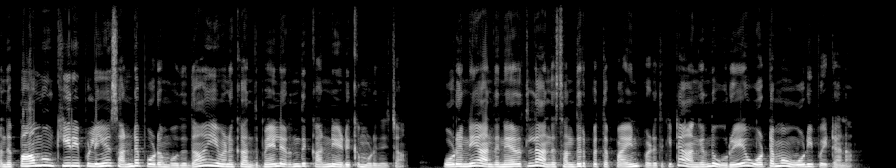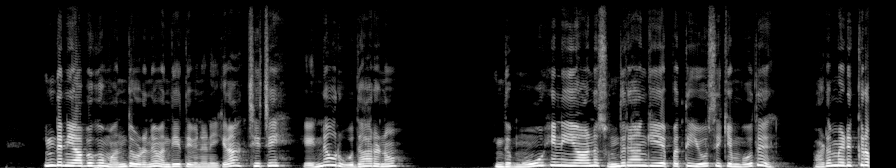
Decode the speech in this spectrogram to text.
அந்த பாம்பும் கீரிப்புள்ளையும் சண்டை போடும்போது தான் இவனுக்கு அந்த மேலேருந்து கண் எடுக்க முடிஞ்சிச்சான் உடனே அந்த நேரத்தில் அந்த சந்தர்ப்பத்தை பயன்படுத்திக்கிட்டு அங்கேருந்து ஒரே ஓட்டமாக ஓடி போயிட்டானா இந்த ஞாபகம் வந்த உடனே வந்தியத்தேவன் நினைக்கிறான் சீச்சி என்ன ஒரு உதாரணம்? இந்த மோகினியான சுந்தராங்கியை பற்றி யோசிக்கும்போது படம் எடுக்கிற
